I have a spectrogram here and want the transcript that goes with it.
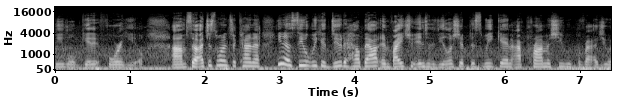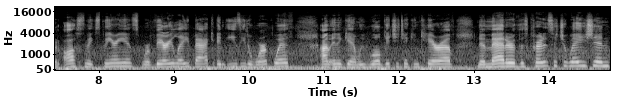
we will get it for you. Um, so I just wanted to kind of, you know, see what we could do to help out, invite you into the dealership this weekend. I promise you we provide you an awesome experience. We're very laid back and easy to work with. Um, and again, we will get you taken care of. No matter the credit situation,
